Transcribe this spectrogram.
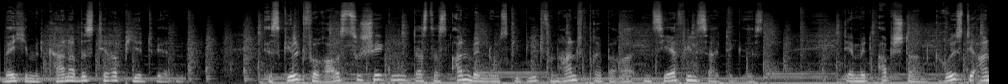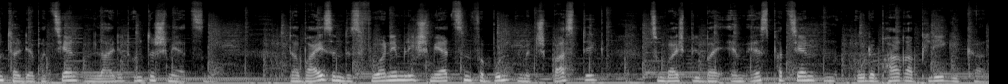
welche mit Cannabis therapiert werden? Es gilt vorauszuschicken, dass das Anwendungsgebiet von Hanfpräparaten sehr vielseitig ist. Der mit Abstand größte Anteil der Patienten leidet unter Schmerzen. Dabei sind es vornehmlich Schmerzen verbunden mit Spastik, zum Beispiel bei MS-Patienten oder Paraplegikern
